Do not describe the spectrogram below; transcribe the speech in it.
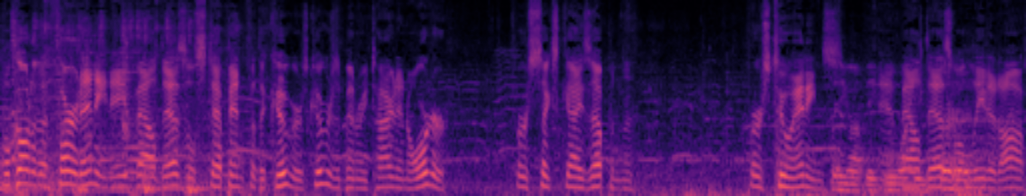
We'll go to the third inning. Abe Valdez will step in for the Cougars. Cougars have been retired in order. First six guys up in the first two innings, and Valdez will lead it off.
